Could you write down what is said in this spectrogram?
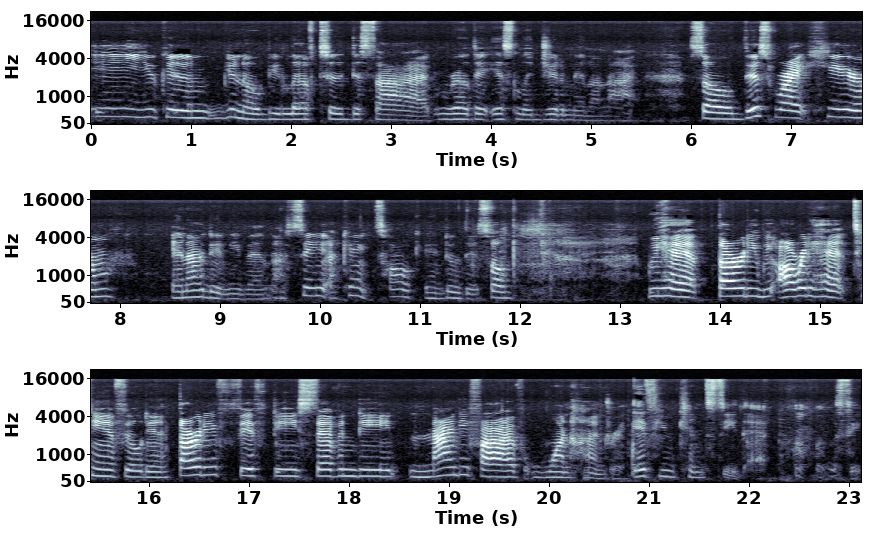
you can, you know, be left to decide whether it's legitimate or not. So this right here, and I didn't even, I see, I can't talk and do this. So we had 30, we already had 10 filled in, 30, 50, 70, 95, 100, if you can see that. Let me see,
